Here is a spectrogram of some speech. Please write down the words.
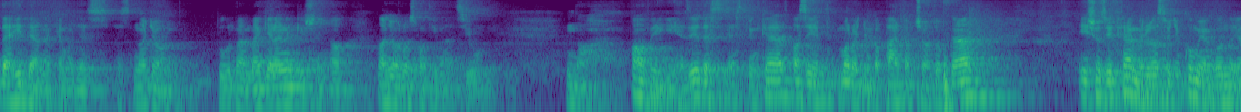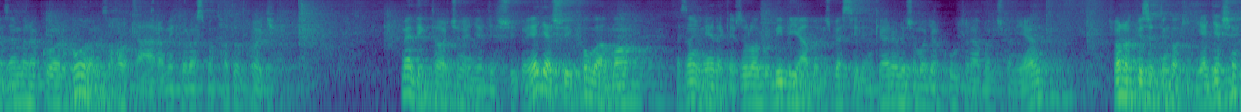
De hidd el nekem, hogy ez, ez nagyon durván megjelenik, és néha nagyon rossz motiváció. Na, a végéhez érkeztünk el, azért maradjunk a párkapcsolatoknál, és azért felmerül az, hogy komolyan gondolja az ember, akkor hol van az a határ, amikor azt mondhatod, hogy meddig tartson egy egyesség. A jegyesség fogalma, ez nagyon érdekes dolog, a Bibliában is beszélünk erről, és a magyar kultúrában is van ilyen. És vannak közöttünk, akik jegyesek,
